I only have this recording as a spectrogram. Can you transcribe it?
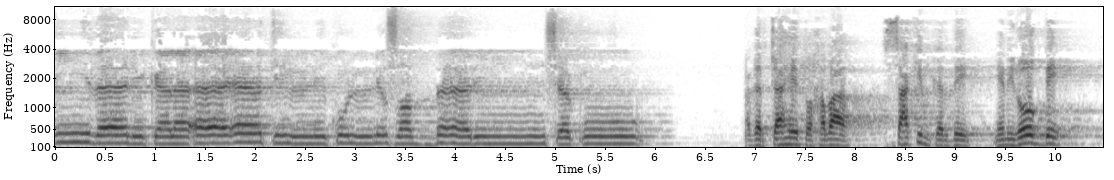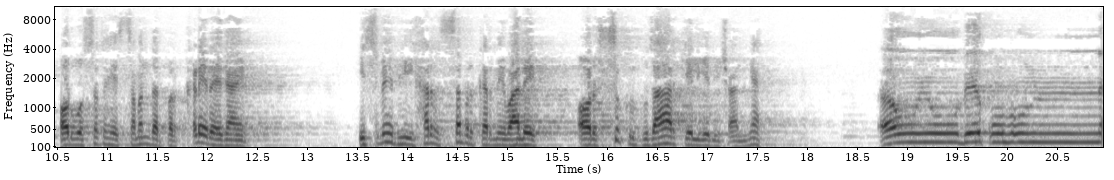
في ذلك لآيات لكل صبار شكور. اگر چاہے تو ہوا ساکن کر دے یعنی روک دے، اور وہ سطح سمندر پر کھڑے رہ جائیں۔ اس میں بھی ہر صبر کرنے والے اور شکر گزار کے لیے نشانیاں ہیں۔ أو يوبقهن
